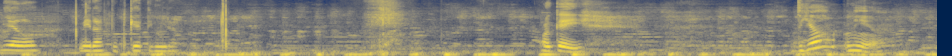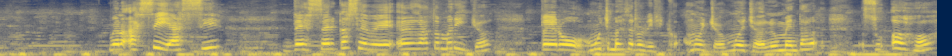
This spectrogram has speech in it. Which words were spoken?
miedo. Mira, Punketi, mira. Ok. Dios mío. Bueno, así, así. De cerca se ve el gato amarillo, pero mucho más terrorífico. Mucho, mucho. Le aumenta sus ojos.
